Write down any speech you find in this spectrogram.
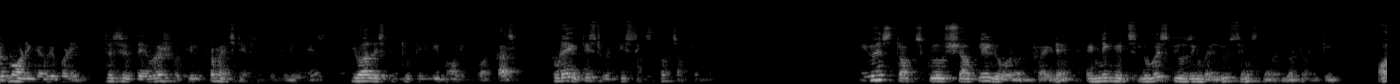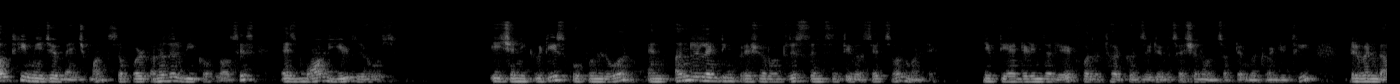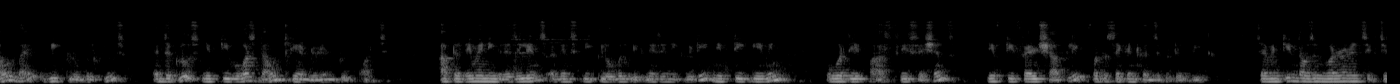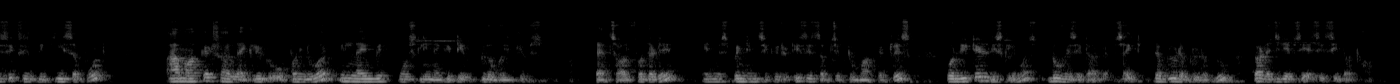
morning, everybody. This is Devesh Vakil from HDFC Securities. You are listening to Daily Morning Podcast. Today it is 26th of September. US stocks closed sharply lower on Friday, ending its lowest closing value since November 20. All three major benchmarks suffered another week of losses as bond yields rose. Asian equities opened lower and unrelenting pressure on risk sensitive assets on Monday. Nifty ended in the red for the third consecutive session on September 23, driven down by weak global cues. At the close, Nifty was down 302 points. After remaining resilient against the global weakness in equity, Nifty gave in over the past three sessions. Nifty fell sharply for the second consecutive week. 17,166 is the key support. Our markets are likely to open lower in line with mostly negative global cues. That's all for the day. Investment in securities is subject to market risk. For detailed disclaimers, do visit our website www.hdfcsec.com.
